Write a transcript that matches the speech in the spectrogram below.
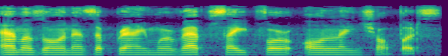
Amazon as the primary website for online shoppers.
